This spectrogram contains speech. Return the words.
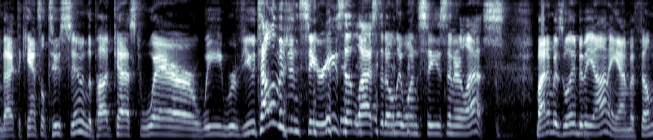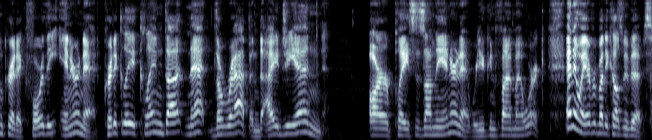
Welcome back to Cancel Too Soon, the podcast where we review television series that lasted only one season or less. My name is William Bibbiani. I'm a film critic for the internet. Critically acclaimed.net, The Wrap, and IGN are places on the internet where you can find my work. Anyway, everybody calls me Bibbs.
